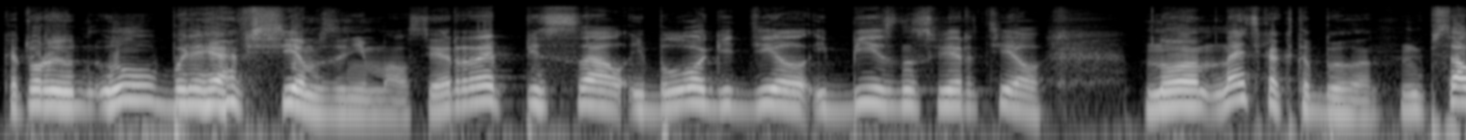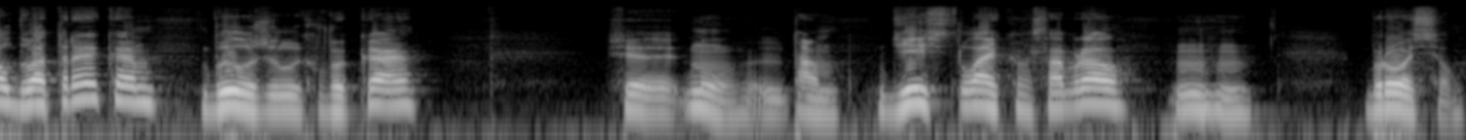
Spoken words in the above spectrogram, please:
который, ну, бля, всем занимался. И рэп писал, и блоги делал, и бизнес вертел. Но знаете, как это было? Написал два трека, выложил их в ВК, все, ну, там, 10 лайков собрал, угу, бросил.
